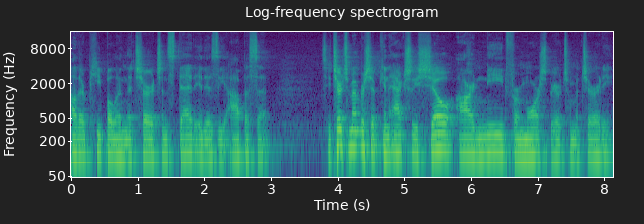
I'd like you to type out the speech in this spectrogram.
other people in the church. Instead, it is the opposite. See, church membership can actually show our need for more spiritual maturity.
